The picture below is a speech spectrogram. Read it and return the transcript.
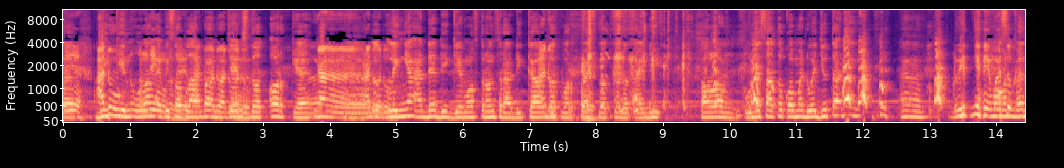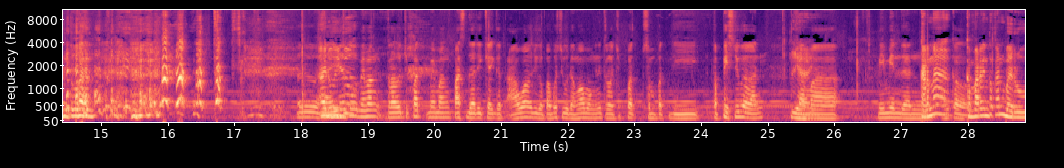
iya. Aduh, bikin ulang penting episode tuh, 8 Aduh, aduh, aduh, change.org ya. Enggak, enggak, enggak. Aduh, aduh. Linknya ada di Game of Thrones radical.wordpress.co.id. Tolong, udah 1,2 juta nih. Ah, Duitnya yang mohon masuk. bantuan. Aduh, Aduh, nah itu- tuh memang terlalu cepat. Memang pas dari Keget awal juga Pak Bos juga udah ngomong ini terlalu cepat. Sempet ditepis juga kan Iya, sama Mimin dan Karena Uncle. kemarin tuh kan baru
